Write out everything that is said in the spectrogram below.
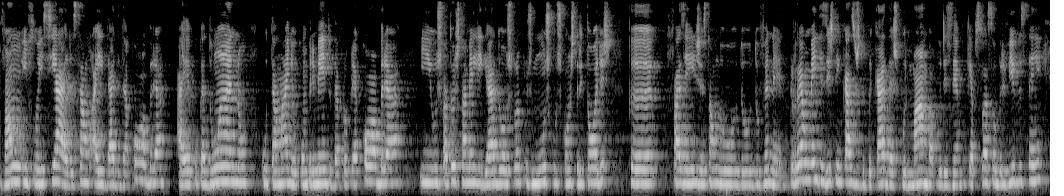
vão influenciar são a idade da cobra, a época do ano, o tamanho, o comprimento da própria cobra e os fatores também ligados aos próprios músculos constritores que fazem a injeção do, do, do, veneno. Realmente existem casos de picadas por mamba, por exemplo, que a pessoa sobrevive sem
